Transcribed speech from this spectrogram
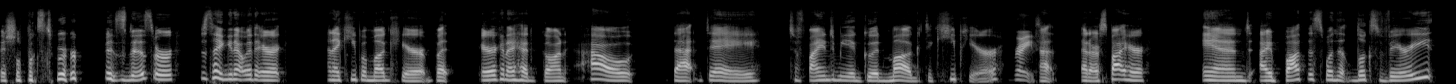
official bookstore business or just hanging out with Eric. And I keep a mug here, but Eric and I had gone out that day to find me a good mug to keep here Right. at at our spot here and i bought this one that looks very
